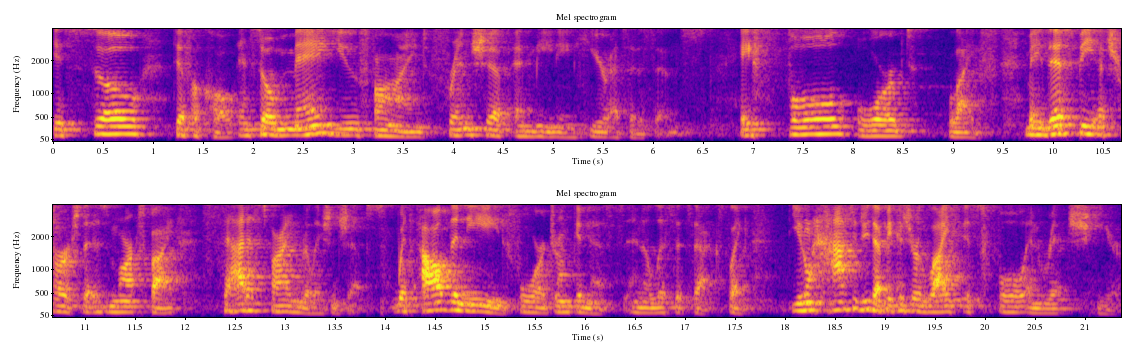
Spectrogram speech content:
it's so difficult. And so, may you find friendship and meaning here at Citizens, a full orbed life. May this be a church that is marked by satisfying relationships without the need for drunkenness and illicit sex. Like, you don't have to do that because your life is full and rich here.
